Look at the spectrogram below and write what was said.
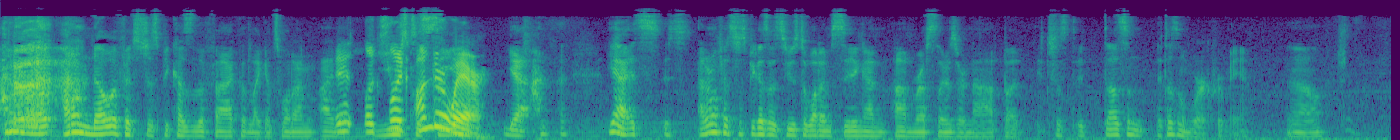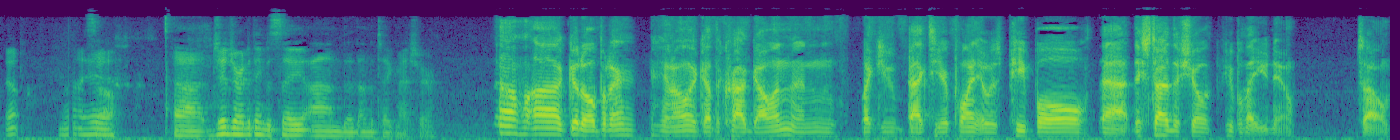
I don't know. I don't know if it's just because of the fact that like it's what I'm. I'm It looks used like to seeing. underwear. Yeah, yeah. It's it's. I don't know if it's just because it's used to what I'm seeing on on wrestlers or not, but it just it doesn't it doesn't work for me. You know. Yep. I hear So, uh, Ginger, anything to say on the on the tag match here? No, uh, good opener. You know, it got the crowd going, and like you, back to your point, it was people that they started the show with people that you knew. So,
